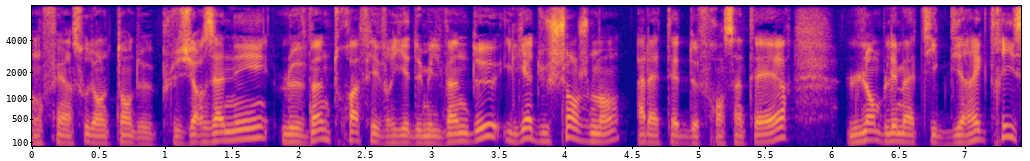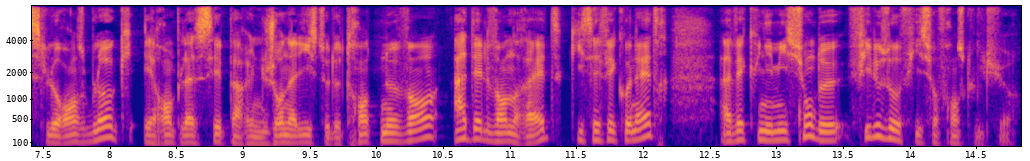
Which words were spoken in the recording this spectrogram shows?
on fait un saut dans le temps de plusieurs années. Le 23 février 2022, il y a du changement à la tête de France Inter. L'emblématique directrice, Laurence Bloch, est remplacée par une journaliste de 39 ans, Adèle Van Red, qui s'est fait connaître avec une émission de philosophie sur France Culture.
